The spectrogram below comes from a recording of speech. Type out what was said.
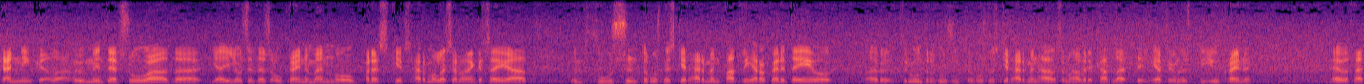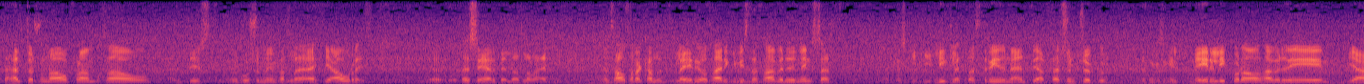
kenning eða hugmynd er svo að, uh, já, ég ljósi þess að Ukrænumenn og breskir hermálasjárhæðingar segja að um þúsund rúsneskir hermenn falli hér á hverju degi og það eru 300.000 rúsneskir hermenn sem hafa verið kallaðir til hérfjónuðust í Ukrænu. Ef þetta heldur svona áfram þá endist rúsum einfallega ekki árið og þessi er til allavega ekki. En þá þarf að kalla til fleiri og það er ekki víst að það verði vinsælt kannski ekki líklegt að stríðinu endi af þessum sökum. Það er kannski meiri líkur á að það verði já,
